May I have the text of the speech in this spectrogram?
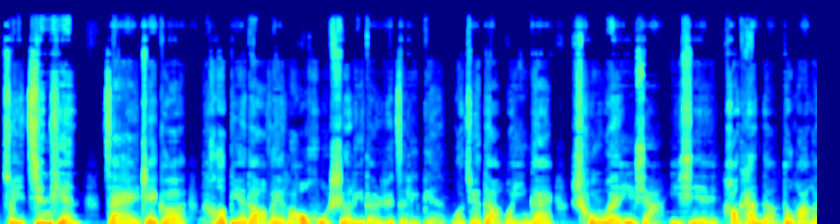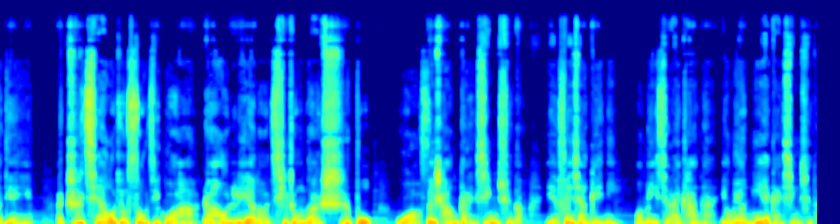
所以今天在这个特别的为老虎设立的日子里边，我觉得我应该重温一下一些好看的动画和电影啊。之前我就搜集过哈，然后列了其中的十部我非常感兴趣的，也分享给你。我们一起来看看有没有你也感兴趣的。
